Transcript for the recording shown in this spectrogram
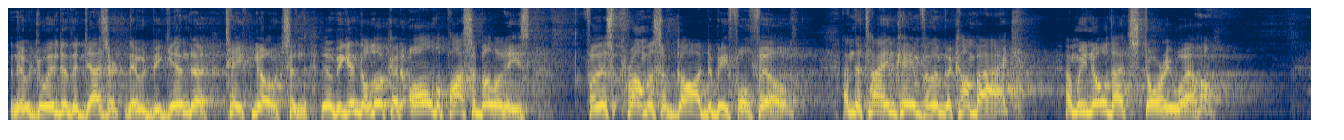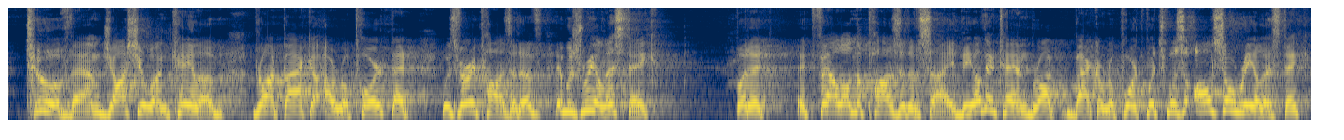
And they would go into the desert and they would begin to take notes and they would begin to look at all the possibilities for this promise of God to be fulfilled. And the time came for them to come back. And we know that story well. Two of them, Joshua and Caleb, brought back a report that was very positive. It was realistic but it, it fell on the positive side. The other 10 brought back a report which was also realistic,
